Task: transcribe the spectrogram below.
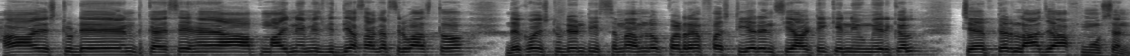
हाय स्टूडेंट, कैसे हैं आप? My name is Vidyasagar Srivastava. देखो स्टूडेंट, इस समय हम लोग पढ़ रहे हैं फ़र्स्ट ईयर एनसीईआरटी के numerical chapter laws of motion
